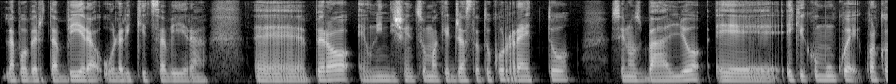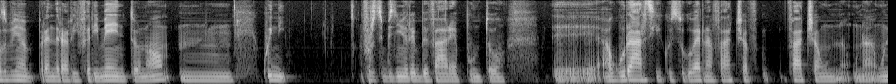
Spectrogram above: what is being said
la povertà vera o la ricchezza vera. Eh, però è un indice insomma che è già stato corretto se non sbaglio e, e che comunque qualcosa bisogna prendere a riferimento no? Mm, quindi forse bisognerebbe fare appunto eh, augurarsi che questo governo faccia, faccia un- una, un-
